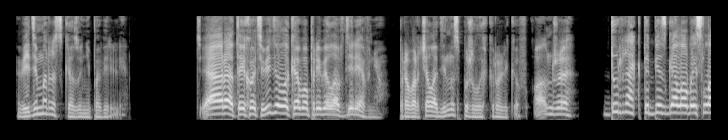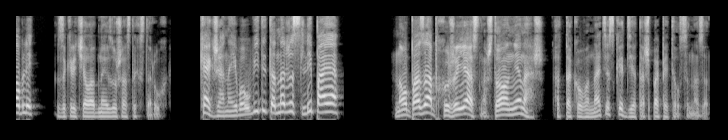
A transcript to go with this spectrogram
Видимо, рассказу не поверили. «Тиара, ты хоть видела, кого привела в деревню?» — проворчал один из пожилых кроликов. «Он же...» «Дурак ты безголовый слабли!» — закричала одна из ушастых старух. «Как же она его увидит? Она же слепая!» «Ну, по запаху же ясно, что он не наш!» От такого натиска дед аж попятился назад.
